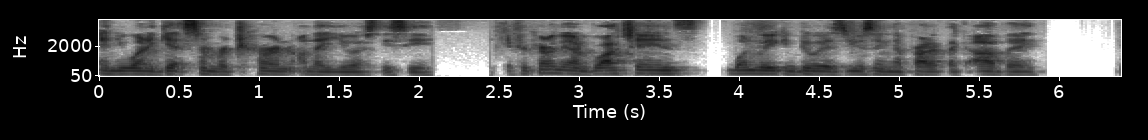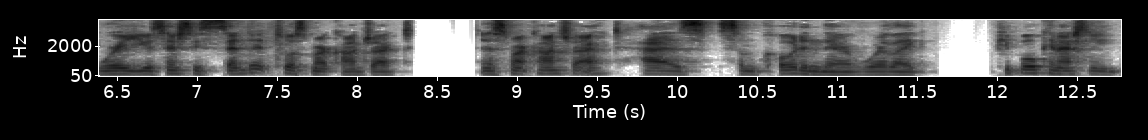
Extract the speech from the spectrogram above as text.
and you want to get some return on that USDC. If you're currently on blockchains, one way you can do it is using a product like Aave, where you essentially send it to a smart contract, and the smart contract has some code in there where like people can actually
